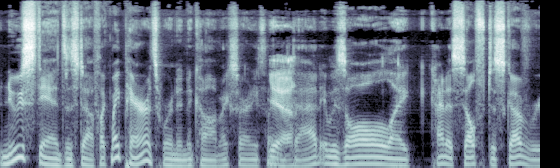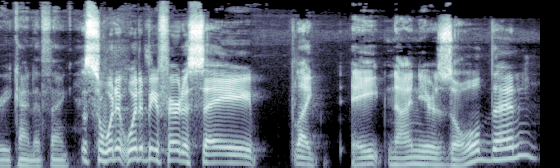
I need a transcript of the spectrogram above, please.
newsstands and stuff like my parents weren't into comics or anything yeah. like that it was all like kind of self-discovery kind of thing so would it would it be fair to say like eight nine years old then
